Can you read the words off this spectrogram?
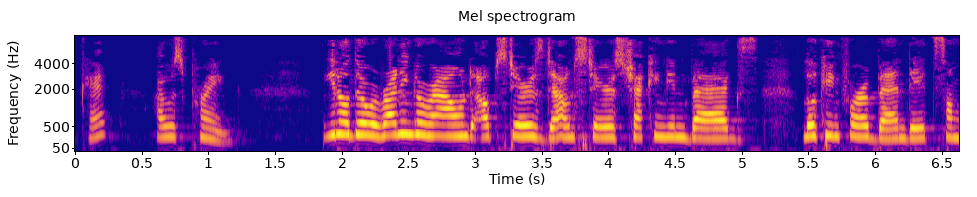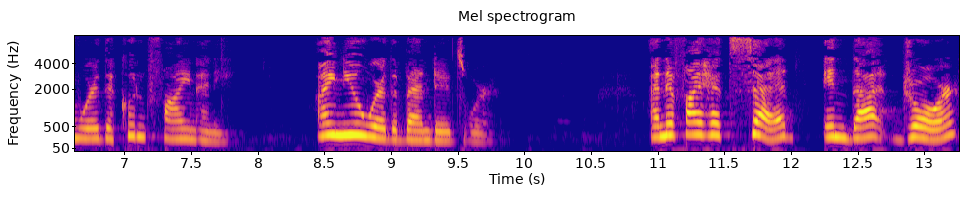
Okay? I was praying. You know, they were running around upstairs, downstairs, checking in bags, looking for a band-aid somewhere. They couldn't find any. I knew where the band-aids were. And if I had said in that drawer,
